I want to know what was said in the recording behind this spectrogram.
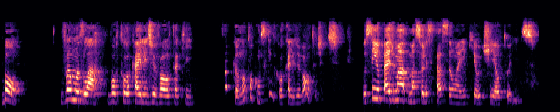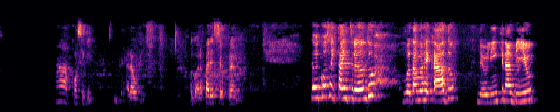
Bom, vamos lá. Vou colocar ele de volta aqui. Sabe que eu não estou conseguindo colocar ele de volta, gente? Lucinho, pede uma, uma solicitação aí que eu te autorizo. Ah, consegui. Era ao vivo. Agora apareceu para mim. Então, enquanto ele está entrando, vou dar o meu recado meu link na bio.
